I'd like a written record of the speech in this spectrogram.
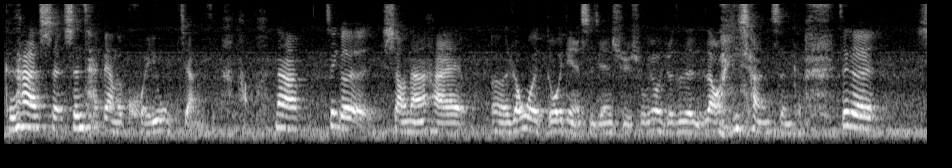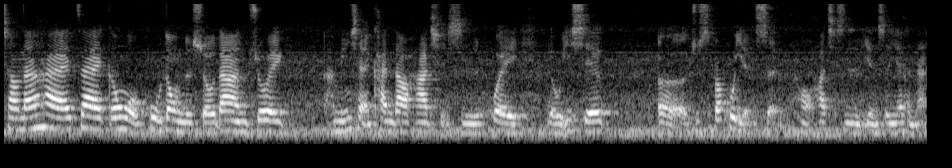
可是他的身身材非常的魁梧，这样子。好，那这个小男孩，呃，容我多一点时间叙述，因为我觉得让我印象很深刻。这个小男孩在跟我互动的时候，当然就会很明显的看到他其实会有一些，呃，就是包括眼神，哈，他其实眼神也很难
